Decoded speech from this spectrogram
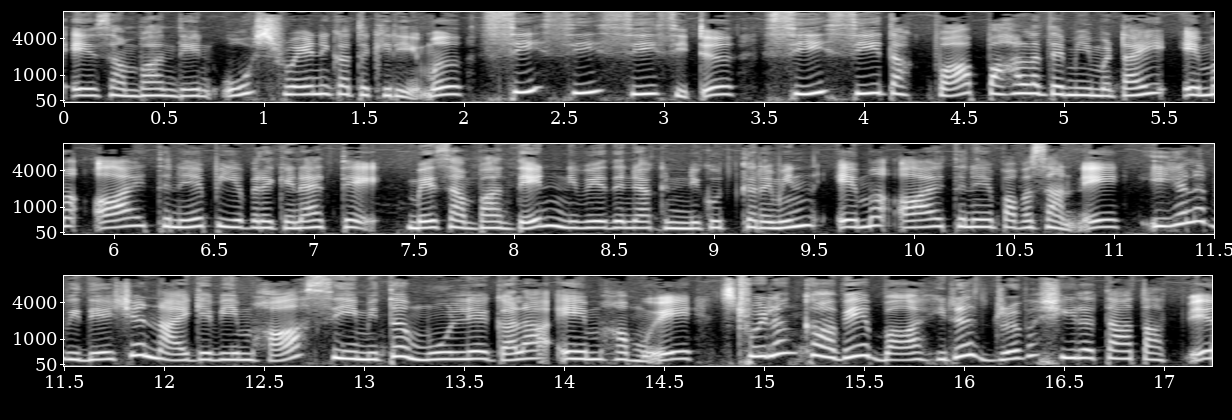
ඒ සම්බන්ධයෙන් වූ ශ්‍රේණිගත කිරීම CCC සිට CC දක්වා පහළ දැමීමටයි එම ආයතනය පියවරගෙන ඇත්තේ. මේ සම්බන්ධයෙන් නිවේදනයක් නිකුත් කරමින් එම ආයතනය පවසන්නේ ඉහළ විදේශ ණයගෙවීම හා සීමිත මූල්‍ය ගලා ඒම් හමුවේ ශ්‍රී ලංකාවේ බාහිර ද්‍රවශීලතා තත්ත්වය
